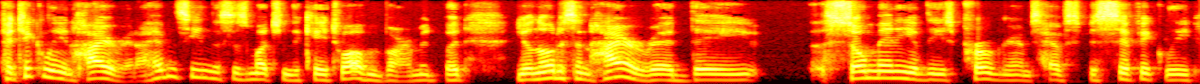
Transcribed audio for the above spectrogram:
particularly in higher ed, I haven't seen this as much in the K 12 environment, but you'll notice in higher ed, they so many of these programs have specifically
